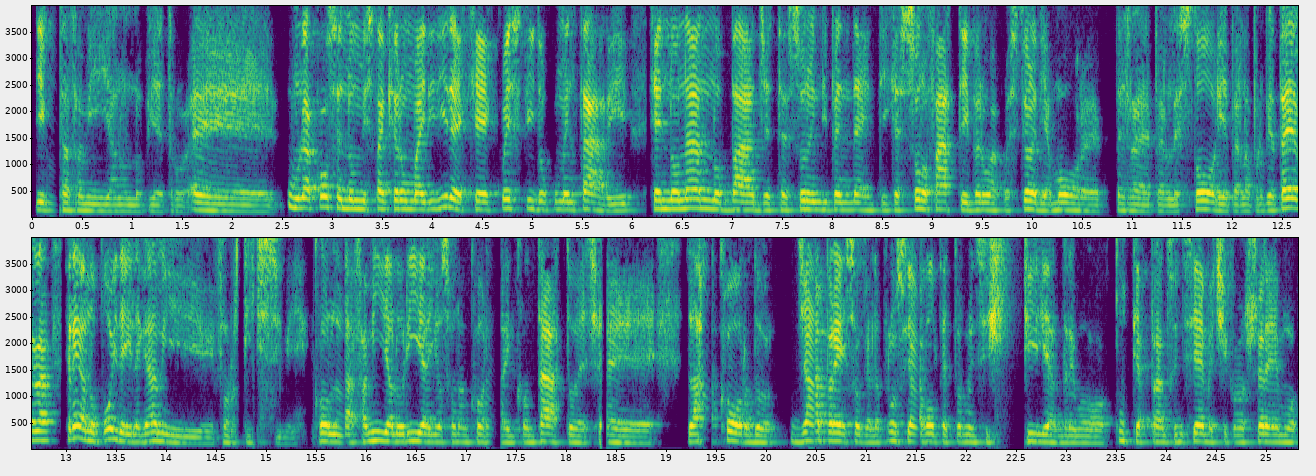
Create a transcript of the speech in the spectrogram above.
di questa famiglia, nonno Pietro. E una cosa non mi stancherò mai di dire è che questi documentari che non hanno budget e sono indipendenti, che sono fatti per una questione di amore per, per le storie, per la propria terra, creano poi dei legami fortissimi. Con la famiglia Loria io sono ancora in contatto e c'è l'accordo già preso che la prossima volta che torno in Sicilia andremo tutti a pranzo insieme, ci conosceremo,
